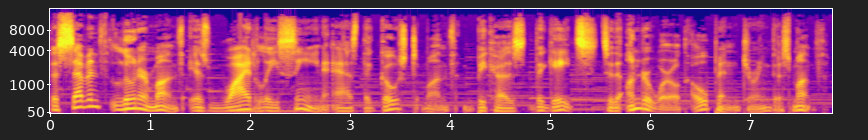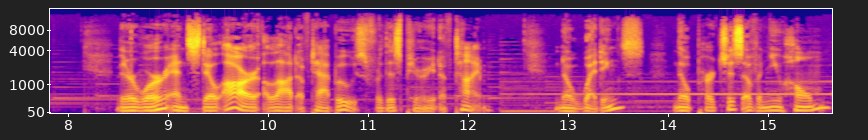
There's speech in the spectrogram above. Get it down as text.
The seventh lunar month is widely seen as the ghost month because the gates to the underworld open during this month. There were and still are a lot of taboos for this period of time. No weddings, no purchase of a new home,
